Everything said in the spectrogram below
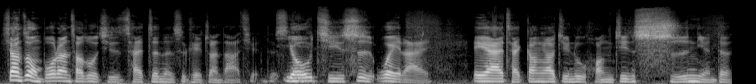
像这种波段操作，其实才真的是可以赚大钱的，尤其是未来 AI 才刚要进入黄金十年的。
